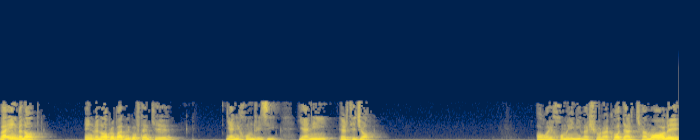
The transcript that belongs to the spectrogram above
و انقلاب. انقلاب رو بعد می‌گفتن که یعنی خونریزی یعنی ارتجاع. آقای خمینی و شرکا در کمال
